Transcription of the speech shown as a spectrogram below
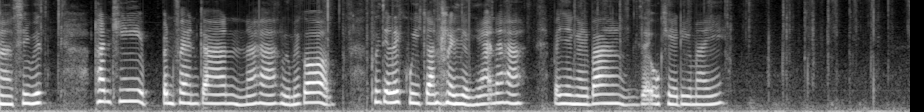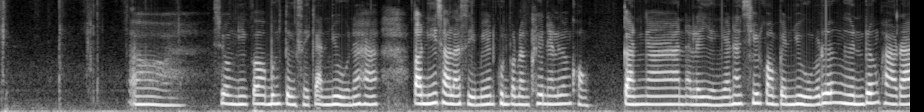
นะชีวิตท่านที่เป็นแฟนกันนะคะ หรือไม่ก็เพิ่งจะได้คุยกันอะไรอย่างเงี้ยนะคะ เป็นยังไงบ้าง จะโอเคดีไหมช่วงนี้ก็บึ้งตึงใส่กันอยู่นะคะ ตอนนี้ชาวราศีเมษคุณกำลังเครียดในเรื่องของการงานอะไรอย่างเงี้ยนะชีวิตความเป็นอยู่เรื่องเงินเรื่องภาระ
